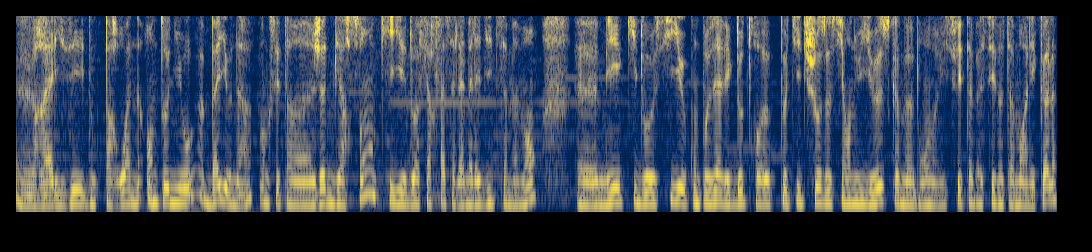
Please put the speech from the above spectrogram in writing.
réalisé donc par Juan Antonio Bayona. Donc c'est un jeune garçon qui doit faire face à la maladie de sa maman, mais qui doit aussi composer avec d'autres petites choses aussi ennuyeuses comme bon il se fait tabasser notamment à l'école.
